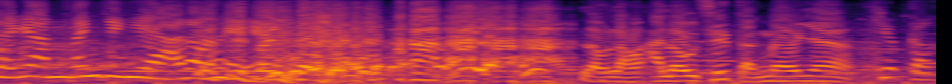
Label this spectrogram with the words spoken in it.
Thấy cái anh bán chân gà ở đâu hả lâu lâu alo ship tận nơi nha. Chưa cực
